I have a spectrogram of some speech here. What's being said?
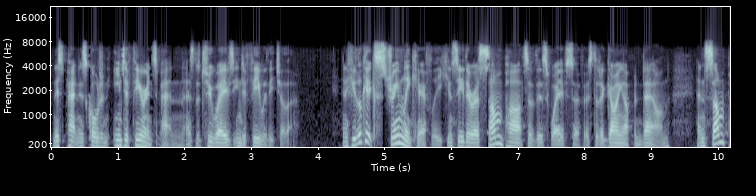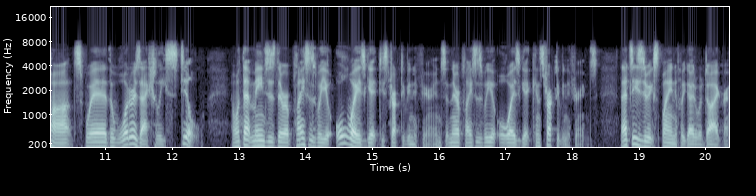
And this pattern is called an interference pattern, as the two waves interfere with each other. And if you look extremely carefully, you can see there are some parts of this wave surface that are going up and down, and some parts where the water is actually still. And what that means is there are places where you always get destructive interference and there are places where you always get constructive interference. That's easy to explain if we go to a diagram.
